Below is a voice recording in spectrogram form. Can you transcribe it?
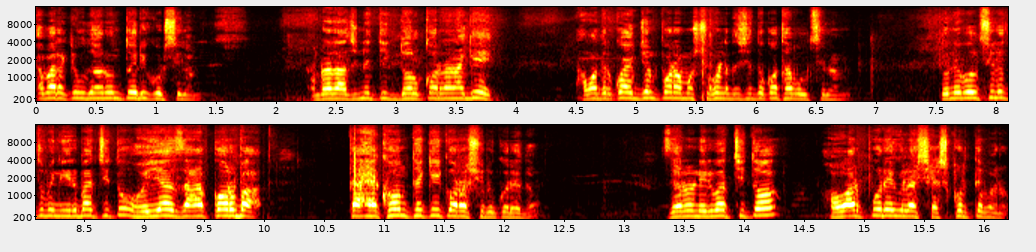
এবার একটা উদাহরণ তৈরি করছিলাম। আমরা রাজনৈতিক দল করার আগে আমাদের কয়েকজন পরামর্শকর্তাদের সাথে কথা বলছিলাম। তো উনি বলছিল, তুমি নির্বাচিত হইয়া যা করবা, তা এখন থেকেই করা শুরু করে দাও। যেন নির্বাচিত হওয়ার পরে এগুলা শেষ করতে পারো।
